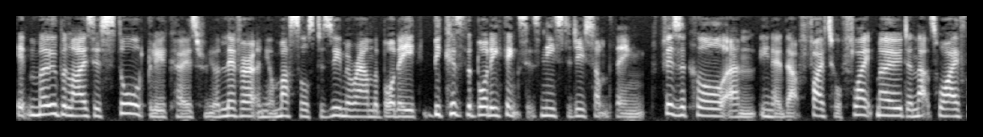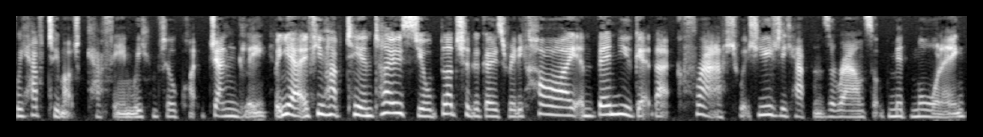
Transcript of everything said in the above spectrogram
It mobilizes stored glucose from your liver and your muscles to zoom around the body because the body thinks it needs to do something physical and, you know, that fight or flight mode. And that's why if we have too much caffeine, we can feel quite jangly. But yeah, if you have tea and toast, your blood sugar goes really high and then you get that crash, which usually happens around sort of mid morning.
